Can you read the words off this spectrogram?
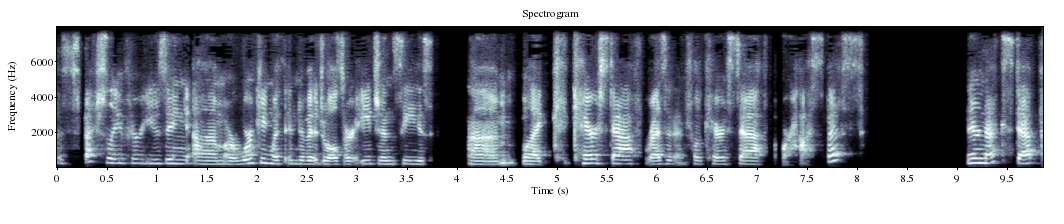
especially if you're using um, or working with individuals or agencies um, like care staff, residential care staff, or hospice. Your next step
